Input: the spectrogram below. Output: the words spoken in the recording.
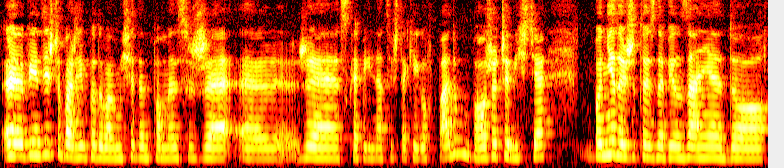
E, Więc jeszcze bardziej podobał mi się ten pomysł, że, e, że sklepik na coś takiego wpadł, bo rzeczywiście, bo nie dość, że to jest nawiązanie do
